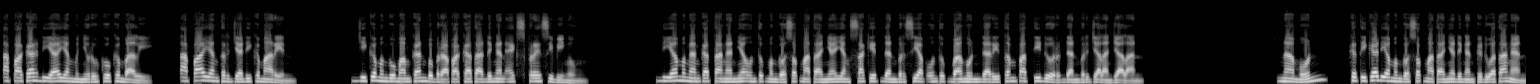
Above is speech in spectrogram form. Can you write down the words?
Apakah dia yang menyuruhku kembali? Apa yang terjadi kemarin? Jika menggumamkan beberapa kata dengan ekspresi bingung. Dia mengangkat tangannya untuk menggosok matanya yang sakit dan bersiap untuk bangun dari tempat tidur dan berjalan-jalan. Namun, ketika dia menggosok matanya dengan kedua tangan,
